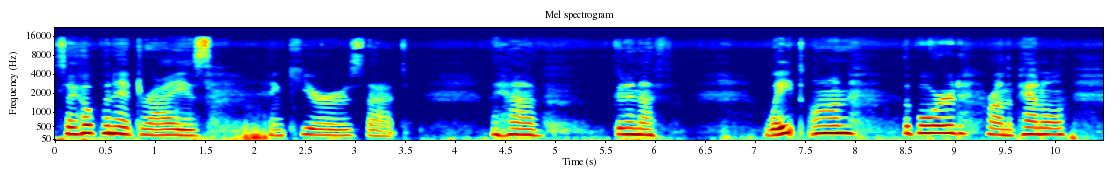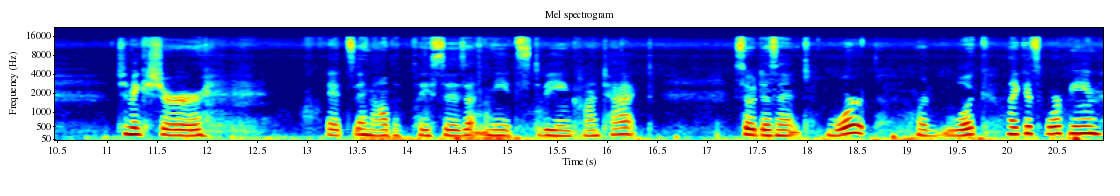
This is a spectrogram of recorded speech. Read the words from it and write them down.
So I hope when it dries and cures that I have good enough weight on the board or on the panel to make sure it's in all the places that needs to be in contact so it doesn't warp or look like it's warping.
